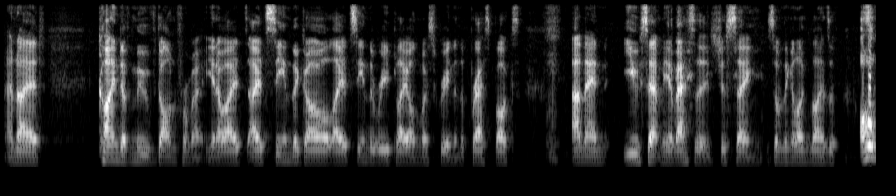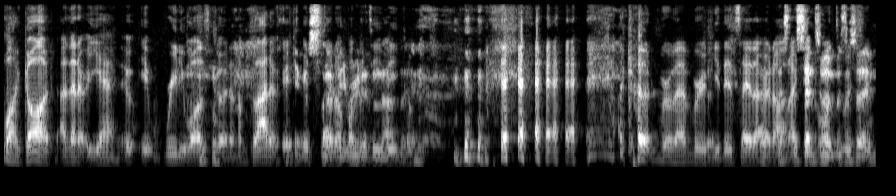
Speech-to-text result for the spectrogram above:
And I had kind of moved on from it. You know, I I had seen the goal, I had seen the replay on my screen in the press box. And then you sent me a message just saying something along the lines of, "Oh my god!" And then, it, yeah, it, it really was good, and I'm glad it, it, it stood up on the TV. I couldn't remember if you did say that or not. That's and the sentiment was the same.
